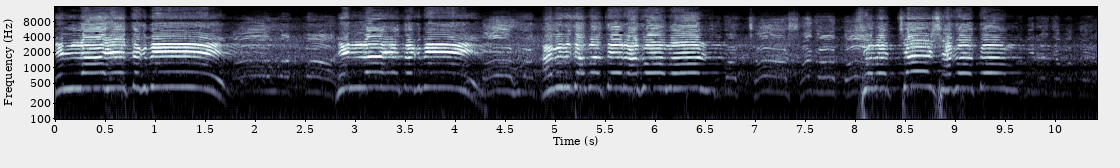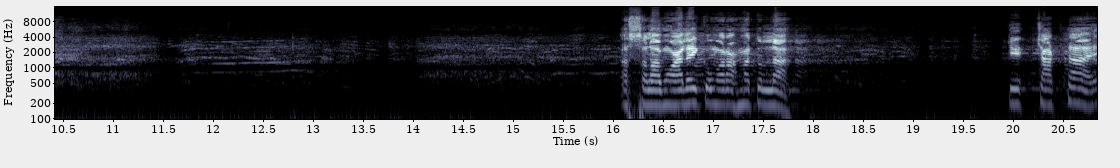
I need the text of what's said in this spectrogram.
লিল্লাহে তাকবীর। লিল্লাহে তাকবীর। আমির আসসালামু আলাইকুম রহমতুল্লাহ। চারটায়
